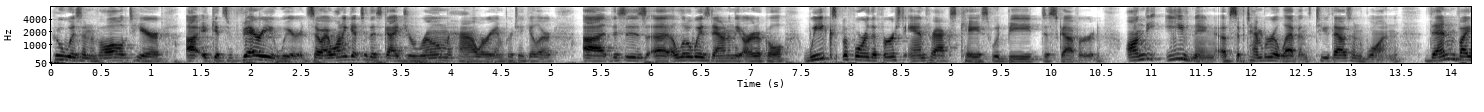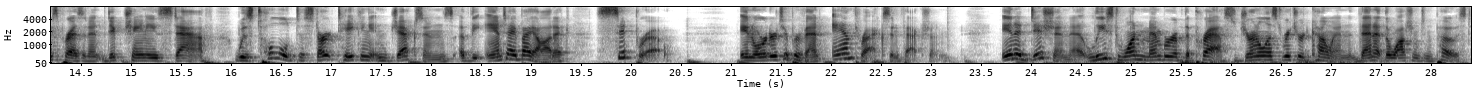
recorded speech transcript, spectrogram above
who was involved here, uh, it gets very weird. So I want to get to this guy Jerome Hauer in particular. Uh, this is uh, a little ways down in the article. Weeks before the first anthrax case would be discovered, on the evening of September 11th, 2001, then Vice President Dick Cheney's staff was told to start taking injections of the antibiotic Cipro in order to prevent anthrax infection. In addition, at least one member of the press, journalist Richard Cohen, then at the Washington Post,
